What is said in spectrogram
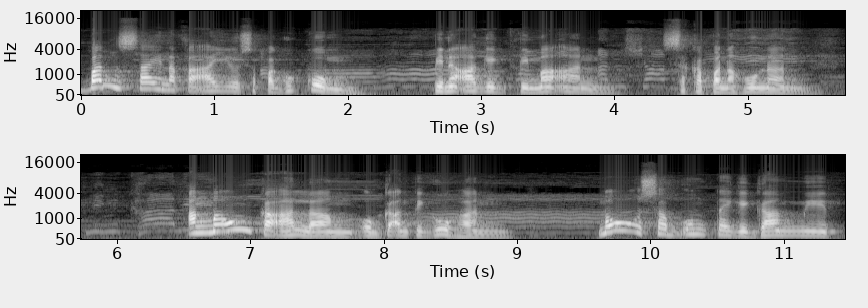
bansay na kaayo sa paghukom, pinaagig timaan sa kapanahunan. Ang maong kaalam o kaantiguhan, mauusab untay gigamit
